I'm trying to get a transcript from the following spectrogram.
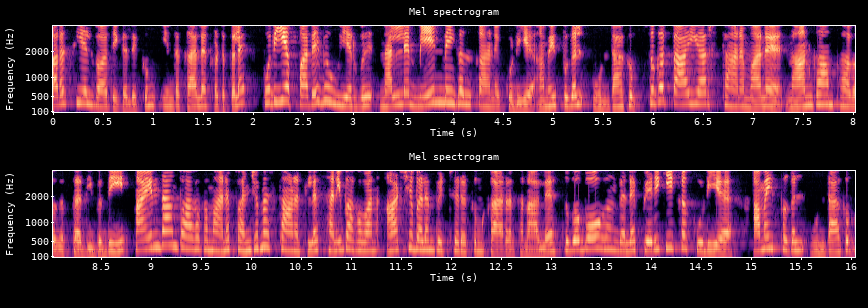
அரசியல்வாதிகளுக்கும் இந்த காலகட்டத்தில் புதிய பதவி உயர்வு நல்ல மேன்மைகள் காணக்கூடிய அமைப்புகள் உண்டாகும். சுகத்தாயார் ஸ்தானமான நான்காம் பாவகத்து அதிபதி ஐந்தாம் பாவகமான பஞ்சமஸ்தானத்துல சனி பகவான் ஆட்சி பலம் பெற்றிருக்கும் காரணத்தினால சுகபோகங்களை பெருக்கிக்கக்கூடிய அமைப்புகள் உண்டாகும்.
